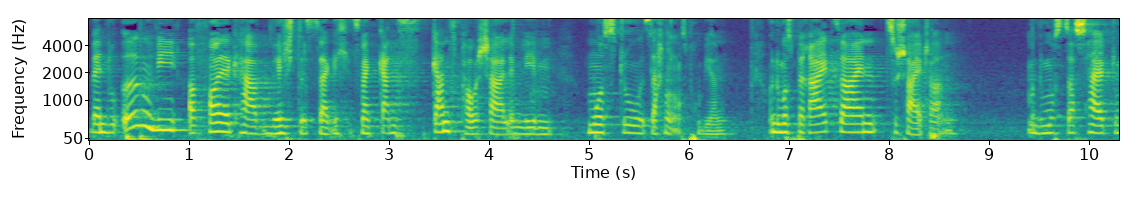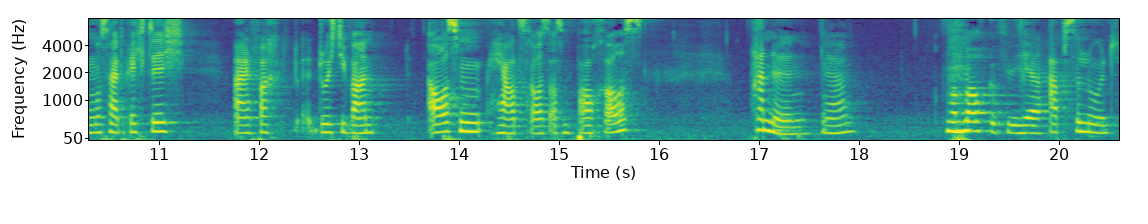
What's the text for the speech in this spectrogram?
wenn du irgendwie Erfolg haben möchtest, sage ich jetzt mal ganz, ganz pauschal im Leben, musst du Sachen ausprobieren. Und du musst bereit sein zu scheitern. Und du musst das halt, du musst halt richtig einfach durch die Wand aus dem Herz raus, aus dem Bauch raus handeln, ja. Vom Bauchgefühl her. Absolut.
